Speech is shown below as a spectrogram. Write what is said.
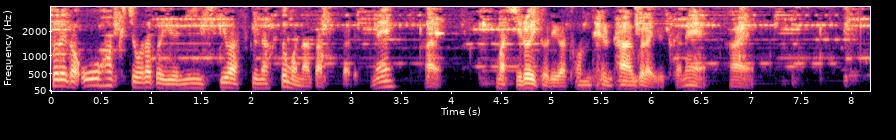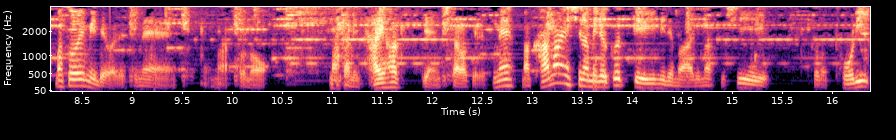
それが大白鳥だという認識は少なくともなかったですね。はい。まあ、白い鳥が飛んでるな、ぐらいですかね。はい。まあ、そういう意味ではですね、まあ、その、まさに再発見したわけですね。まあ、釜石の魅力っていう意味でもありますし、その鳥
